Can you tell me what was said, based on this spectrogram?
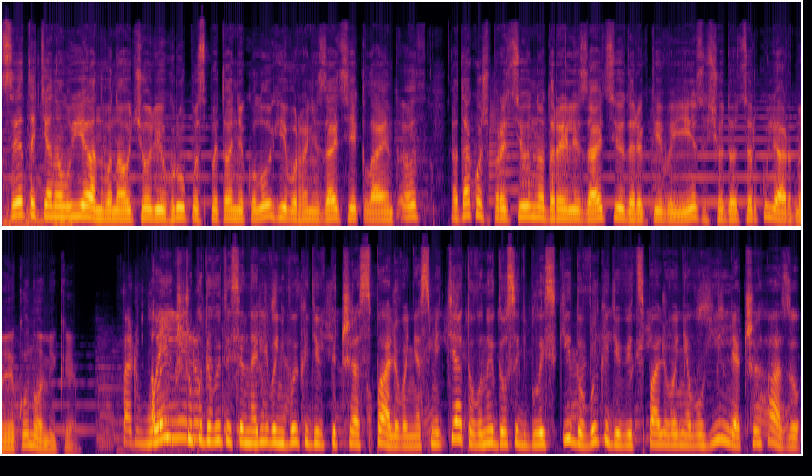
Це Тетяна Луян. Вона очолює групу з питань екології в організації Client Earth, а також працює над реалізацією директиви ЄС щодо циркулярної економіки. Але якщо подивитися на рівень викидів під час спалювання сміття, то вони досить близькі до викидів від спалювання вугілля чи газу.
